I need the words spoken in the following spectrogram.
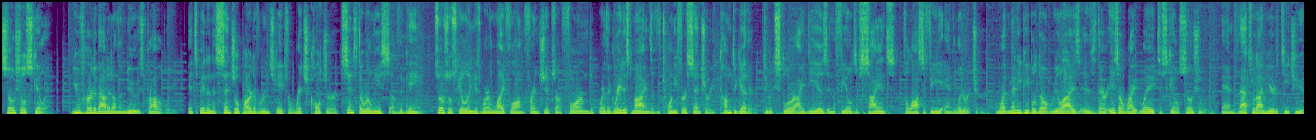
Social skilling. You've heard about it on the news, probably. It's been an essential part of RuneScape's rich culture since the release of the game. Social skilling is where lifelong friendships are formed, where the greatest minds of the 21st century come together to explore ideas in the fields of science, philosophy, and literature. What many people don't realize is there is a right way to skill socially, and that's what I'm here to teach you.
